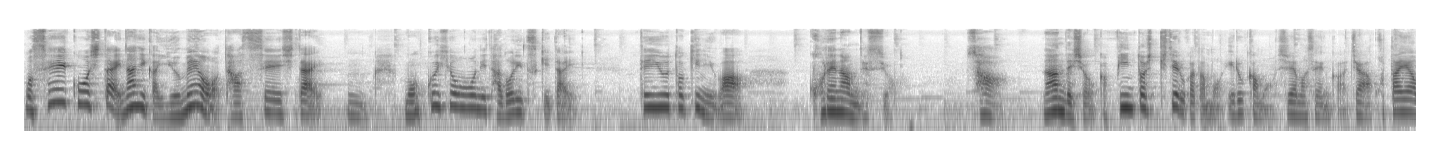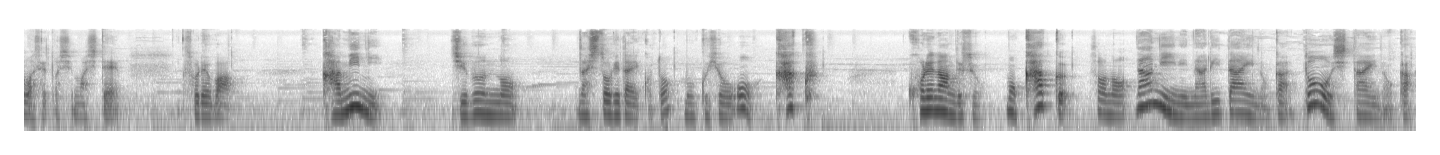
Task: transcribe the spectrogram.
もう成功したい。何か夢を達成したい、うん、目標にたどり着きたいっていう時にはこれなんですよ。さあ何でしょうか？ピンと来てる方もいるかもしれませんがじゃあ答え合わせとしましてそれは紙に自分の成し遂げたいこと目標を書く。これなんですよ。もう書く。その何になりたいのかどうしたいのか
